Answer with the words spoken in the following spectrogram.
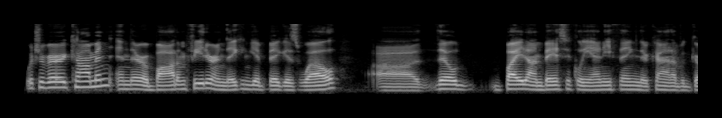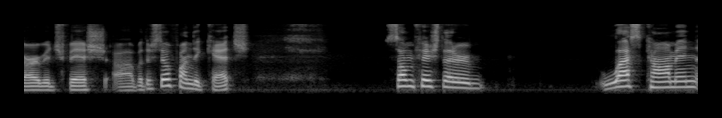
which are very common, and they're a bottom feeder and they can get big as well. Uh, they'll bite on basically anything. They're kind of a garbage fish, uh, but they're still fun to catch. Some fish that are less common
